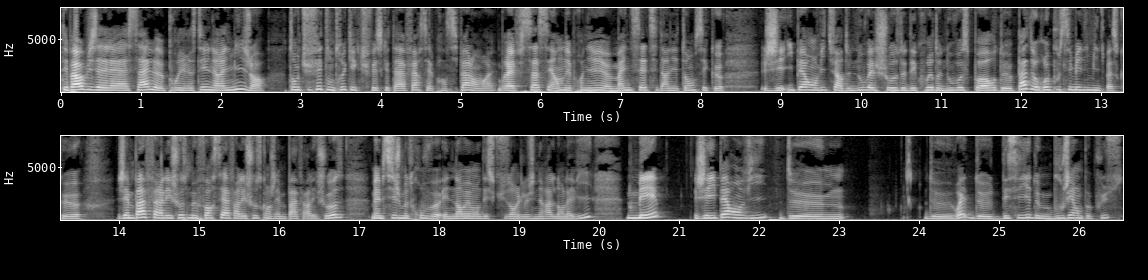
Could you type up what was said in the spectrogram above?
T'es pas obligé d'aller à la salle pour y rester une heure et demie, genre. Tant que tu fais ton truc et que tu fais ce que t'as à faire, c'est le principal en vrai. Bref, ça c'est un de mes premiers euh, mindset ces derniers temps, c'est que j'ai hyper envie de faire de nouvelles choses, de découvrir de nouveaux sports, de pas de repousser mes limites parce que j'aime pas faire les choses, me forcer à faire les choses quand j'aime pas faire les choses, même si je me trouve énormément d'excuses en règle générale dans la vie, mais j'ai hyper envie de de d'essayer de me bouger un peu plus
